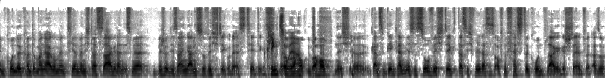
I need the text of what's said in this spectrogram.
im Grunde könnte man ja argumentieren, wenn ich das sage, dann ist mir Visual Design gar nicht so wichtig oder Ästhetik. Das Klingt so, ja. Überhaupt, überhaupt nicht. Äh, ganz im Gegenteil, mir ist es so wichtig, dass ich will, dass es auf eine feste Grundlage gestellt wird. Also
